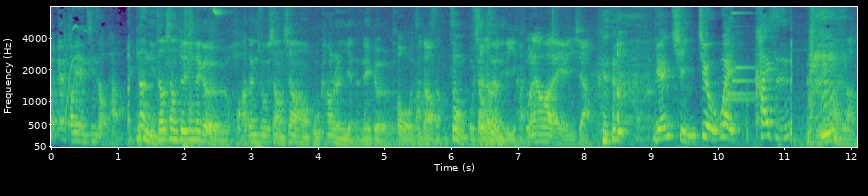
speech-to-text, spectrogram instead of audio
反差。导演请找他。那你知道像最近那个《华灯初上》，像吴康仁演的那个哦我知道这种我觉得角色很厉害。我们要不要来演一下？原请就位，开始。你来了。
